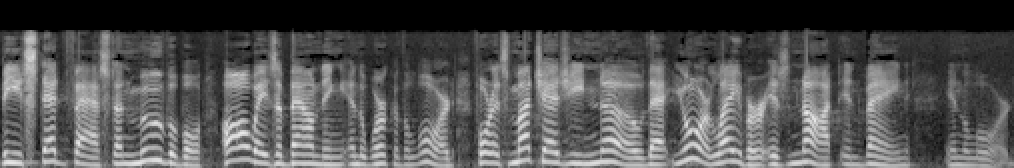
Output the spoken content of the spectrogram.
be ye steadfast, unmovable, always abounding in the work of the Lord, for as much as ye know that your labor is not in vain in the Lord.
